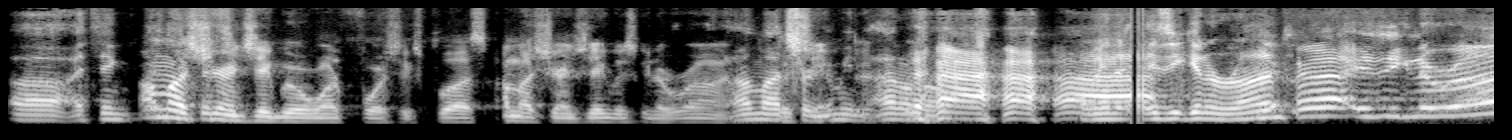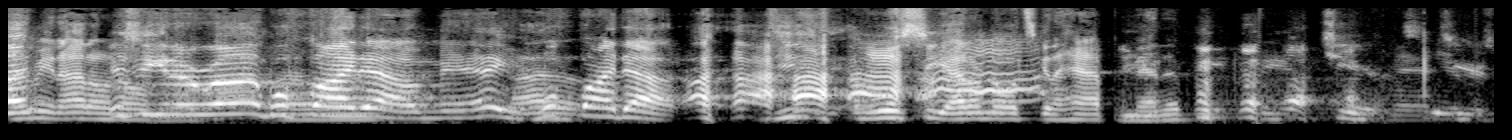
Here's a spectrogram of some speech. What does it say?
Uh, I think I'm I not think sure that's- Jigba will run four six plus. I'm not sure Jigba's going to run. I'm not But sure. she- I mean, I don't know. I mean, is he going to run? is he going to run? I mean, I don't know. is he going to run? We'll Uh, find out, man. Hey, we'll find out. You- we'll see. I don't know what's going to happen, man. That'd be- Cheers, man. Cheers.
